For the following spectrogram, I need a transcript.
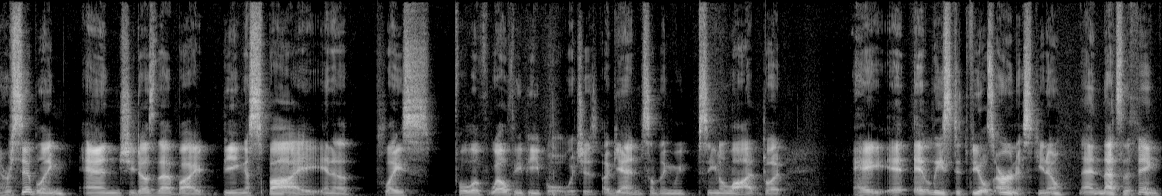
her sibling, and she does that by being a spy in a place full of wealthy people, which is, again, something we've seen a lot, but hey, at least it feels earnest, you know? And that's the thing.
